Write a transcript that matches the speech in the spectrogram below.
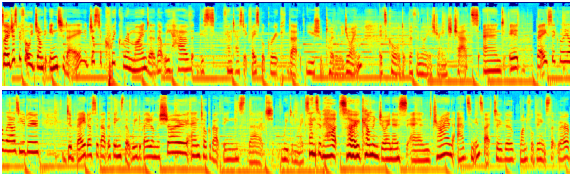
So, just before we jump in today, just a quick reminder that we have this fantastic Facebook group that you should totally join. It's called The Familiar Strange Chats, and it basically allows you to debate us about the things that we debate on the show and talk about things that we didn't make sense about. So, come and join us and try and add some insight to the wonderful things that we're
